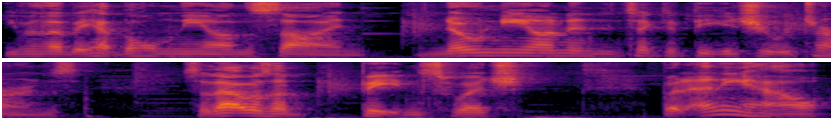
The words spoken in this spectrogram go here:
even though they had the whole neon sign. No neon in Detective Pikachu Returns. So that was a bait and switch. But anyhow,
